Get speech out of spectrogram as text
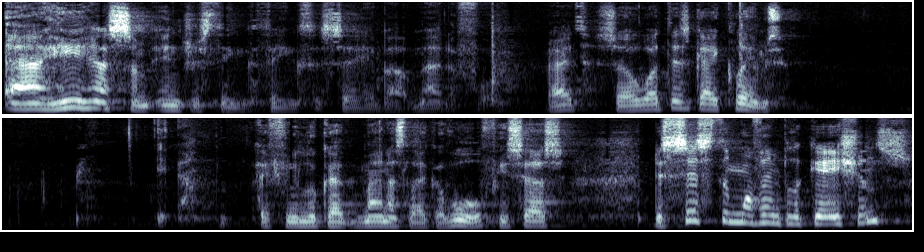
And he has some interesting things to say about metaphor, right? So what this guy claims, if you look at Man is like a wolf, he says, the system of implications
